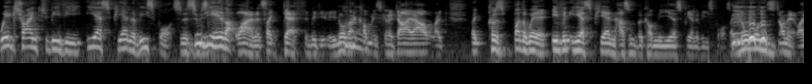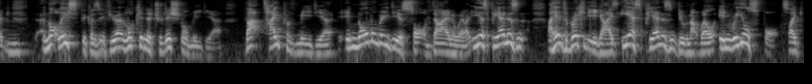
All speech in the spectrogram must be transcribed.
we're trying to be the ESPN of esports, and as soon as you hear that line, it's like death immediately. You know that mm-hmm. company's going to die out. Like like because by the way, even ESPN hasn't become the ESPN of esports. Like no one's done it. Like and not least because if you look in the traditional media, that type of media in normal media is sort of dying away. Like ESPN isn't. I hate to break it to you guys. ESPN isn't doing that well in real sports. Like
